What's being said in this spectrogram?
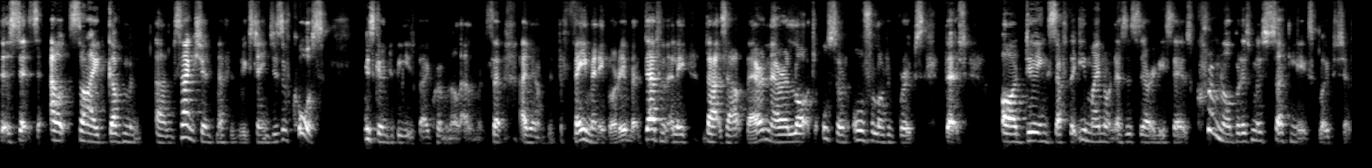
that sits outside government um, sanctioned method of exchanges, of course, is going to be used by criminal elements. So I don't to defame anybody, but definitely that's out there. And there are a lot, also an awful lot of groups that are doing stuff that you might not necessarily say is criminal, but is most certainly exploitative.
